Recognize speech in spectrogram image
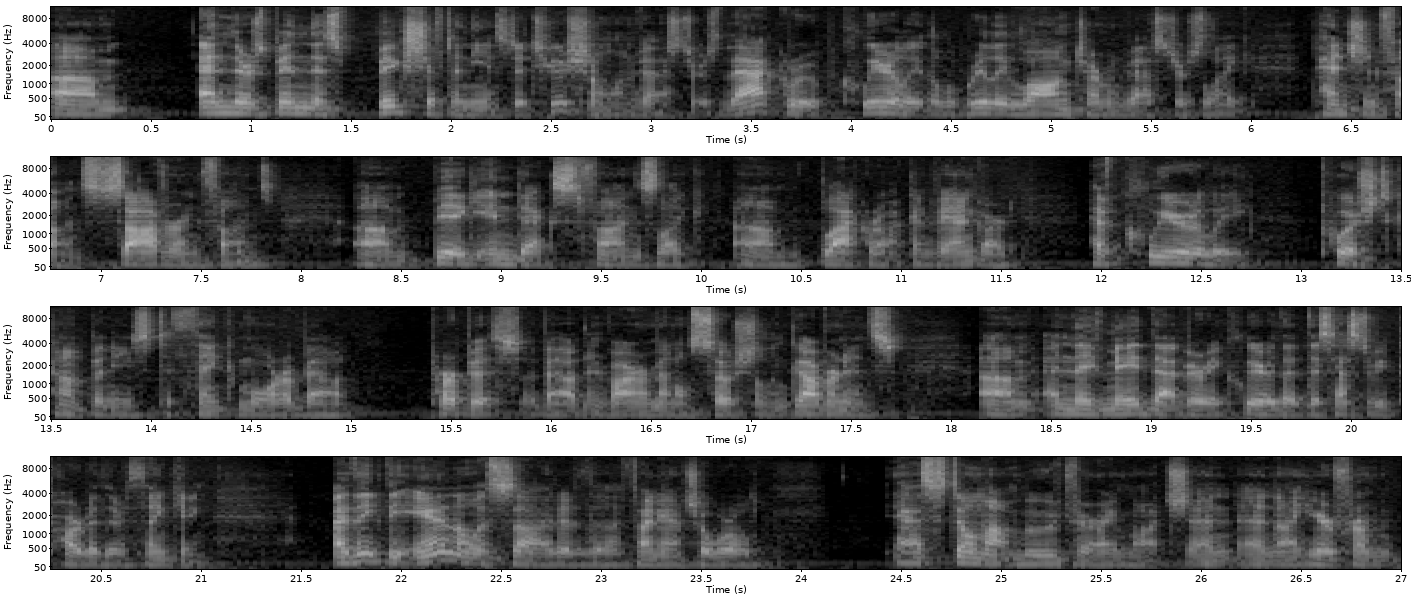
Um, and there's been this big shift in the institutional investors. That group, clearly, the really long term investors like pension funds, sovereign funds, um, big index funds like um, BlackRock and Vanguard, have clearly pushed companies to think more about purpose, about environmental, social, and governance. Um, and they've made that very clear that this has to be part of their thinking. I think the analyst side of the financial world has still not moved very much. And, and I hear from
